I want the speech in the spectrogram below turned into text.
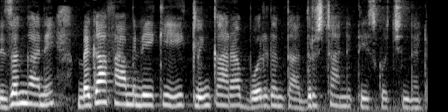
నిజంగానే మెగా ఫ్యామిలీకి క్లింకారా బోలెడంత అదృష్టాన్ని తీసుకొచ్చిందట.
